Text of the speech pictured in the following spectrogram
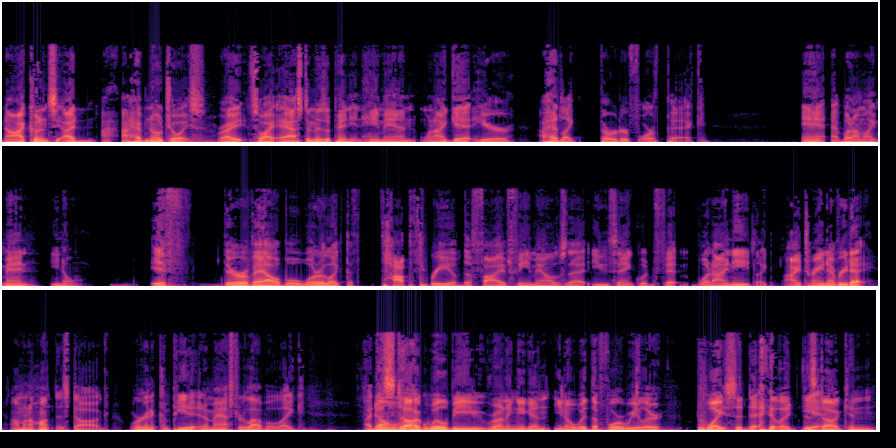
Now I couldn't see. I I have no choice, right? So I asked him his opinion. Hey man, when I get here, I had like third or fourth pick, and but I'm like, man, you know, if they're available, what are like the top three of the five females that you think would fit what I need? Like I train every day. I'm gonna hunt this dog. We're gonna compete at a master level. Like I don't. This dog will be running again, you know, with the four wheeler twice a day. like this Yeah. dog can.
